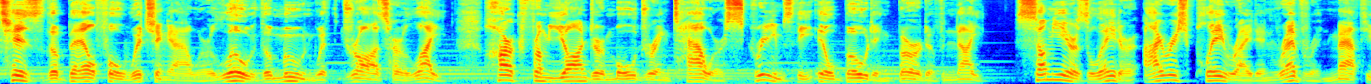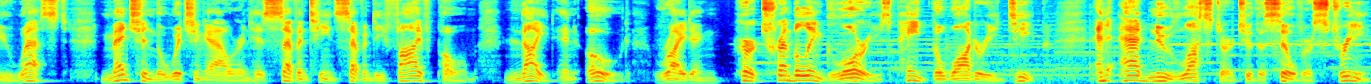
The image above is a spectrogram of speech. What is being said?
Tis the baleful witching hour, lo, the moon withdraws her light. Hark from yonder mouldering tower screams the ill boding bird of night. Some years later, Irish playwright and Reverend Matthew West mentioned the witching hour in his 1775 poem, Night and Ode, writing, Her trembling glories paint the watery deep and add new luster to the silver stream,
